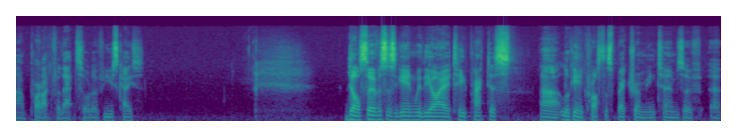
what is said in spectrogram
uh, product for that sort of use case. Dell Services, again, with the IoT practice, uh, looking across the spectrum in terms of uh,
